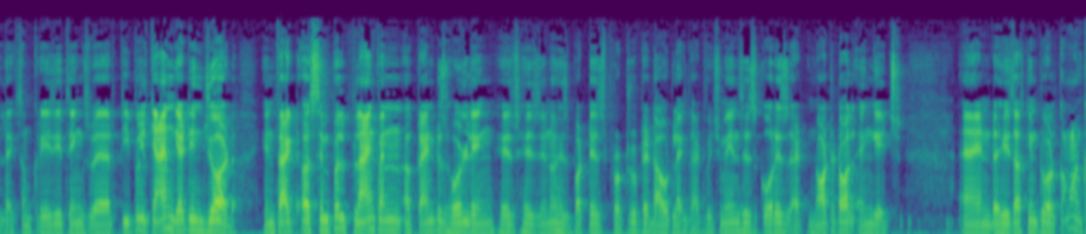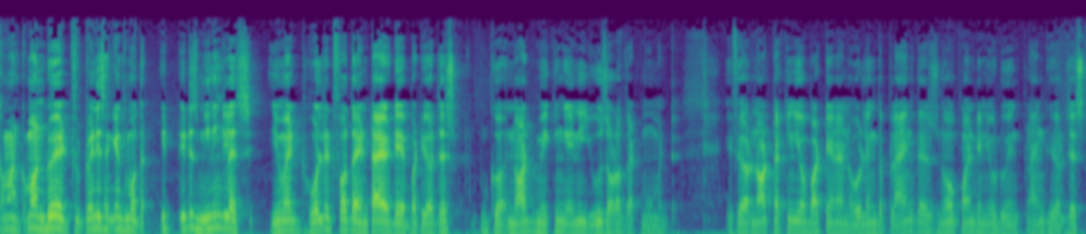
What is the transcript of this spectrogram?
like some crazy things where people can get injured. In fact, a simple plank when a client is holding his his you know his butt is protruded out like that, which means his core is at, not at all engaged and he's asking to hold, come on, come on, come on, do it, 20 seconds more. It, it is meaningless. You might hold it for the entire day, but you're just go, not making any use out of that movement. If you're not tucking your butt in and holding the plank, there's no point in you doing plank. You're just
